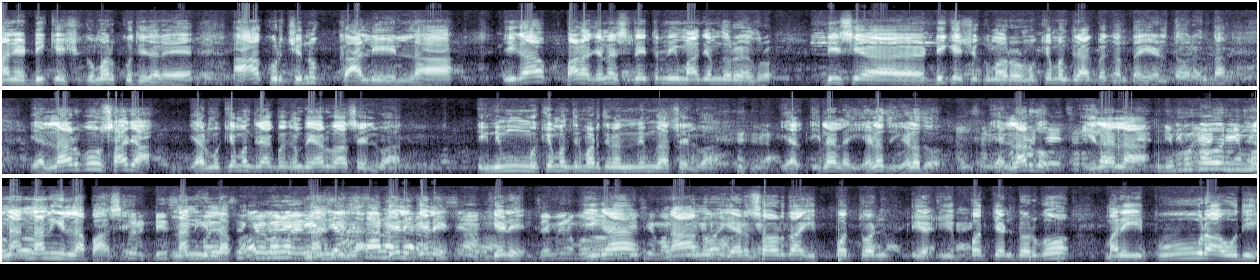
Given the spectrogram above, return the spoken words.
ಮಾನ್ಯ ಡಿ ಕೆ ಶಿವಕುಮಾರ್ ಕೂತಿದ್ದಾರೆ. ಆ ಕುರ್ಚಿನೂ ಖಾಲಿ ಇಲ್ಲ. ಈಗ ಭಾಳ ಜನ ಸ್ನೇಹಿತರು ನೀವು ಮಾಧ್ಯಮದವರು ಹೇಳಿದ್ರು D C D K Shivakumar ಅವರು ಮುಖ್ಯಮಂತ್ರಿ ಆಗಬೇಕಂತ ಹೇಳ್ತವ್ರೆ ಅಂತ. ಎಲ್ಲರಿಗೂ ಸಹಜ. ಯಾರು ಮುಖ್ಯಮಂತ್ರಿ ಆಗಬೇಕಂತ ಯಾರಿಗೂ ಆಸೆ ಇಲ್ವಾ? ಈಗ ನಿಮ್ಗೆ ಮುಖ್ಯಮಂತ್ರಿ ಮಾಡ್ತೀನಿ ಅಂದ್ರೆ ನಿಮ್ಗೆ ಆಸೆ ಇಲ್ವಾ? ಇಲ್ಲ ಇಲ್ಲ ಹೇಳೋದು ಹೇಳೋದು. ಎಲ್ಲರಿಗೂ ಇಲ್ಲ ಇಲ್ಲ. ನನ್- ನನಗಿಲ್ಲಪ್ಪ ಆಸೆ. ನನಗಿಲ್ಲಪ್ಪ. ನನಗಿಲ್ಲ. ಕೇಳಿ ಕೇಳಿ ಕೇಳಿ ಈಗ ನಾನು ಎರಡು ಸಾವಿರದ ಇಪ್ಪತ್ತೊಂದು ಇಪ್ಪತ್ತೆಂಟವರೆಗೂ ಮನೆ ಪೂರಾ ಅವಧಿ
